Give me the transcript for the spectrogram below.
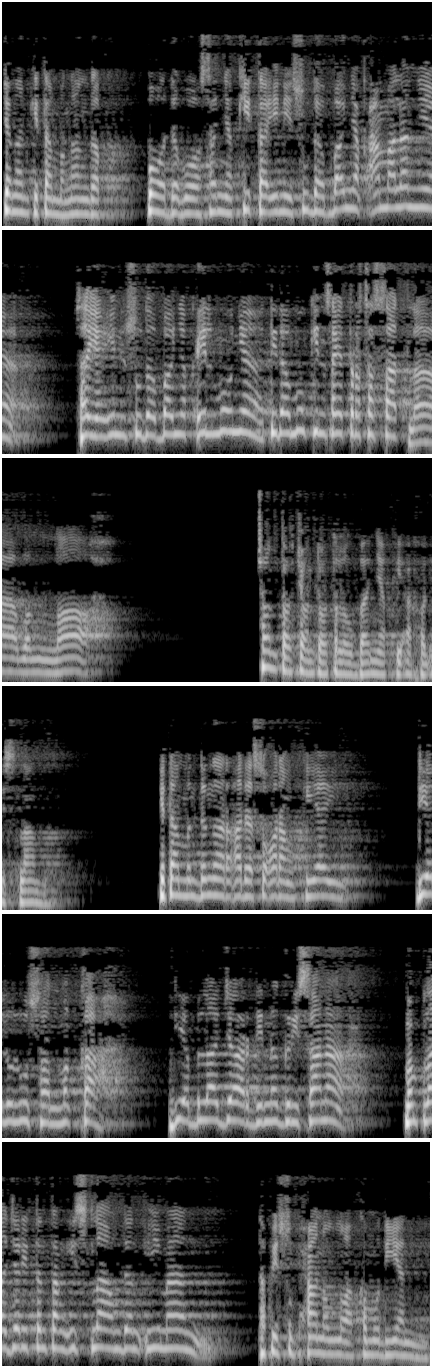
Jangan kita menganggap bahwa bahwasanya kita ini sudah banyak amalannya, saya ini sudah banyak ilmunya, tidak mungkin saya tersesat. Lah wallah. Contoh-contoh terlalu banyak di akal Islam. Kita mendengar ada seorang kiai, dia lulusan Mekah, dia belajar di negeri sana, mempelajari tentang Islam dan iman. Tapi subhanallah kemudian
